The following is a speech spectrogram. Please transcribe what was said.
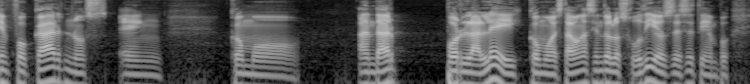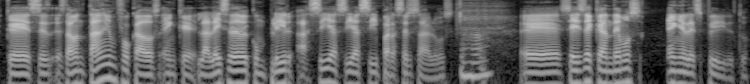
enfocarnos en como andar por la ley, como estaban haciendo los judíos de ese tiempo, que se- estaban tan enfocados en que la ley se debe cumplir así, así, así para ser salvos, eh, se dice que andemos en el espíritu.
